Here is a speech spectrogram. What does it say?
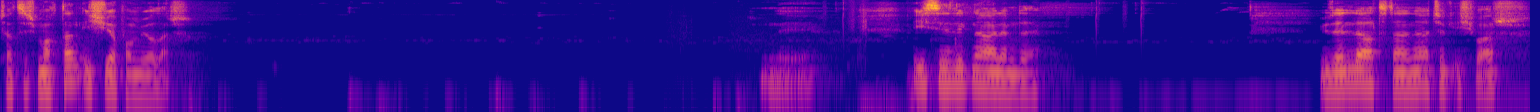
Çatışmaktan iş yapamıyorlar. Şimdi, işsizlik ne alemde? 156 tane açık iş var.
